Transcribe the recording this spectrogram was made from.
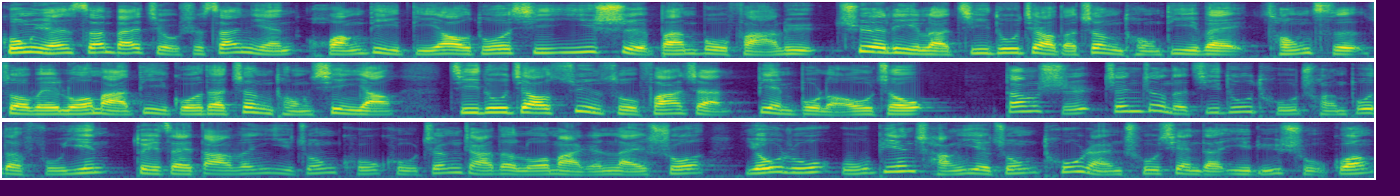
公元三百九十三年，皇帝狄奥多西一世颁布法律，确立了基督教的正统地位。从此，作为罗马帝国的正统信仰，基督教迅速发展，遍布了欧洲。当时真正的基督徒传播的福音，对在大瘟疫中苦苦挣扎的罗马人来说，犹如无边长夜中突然出现的一缕曙光，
